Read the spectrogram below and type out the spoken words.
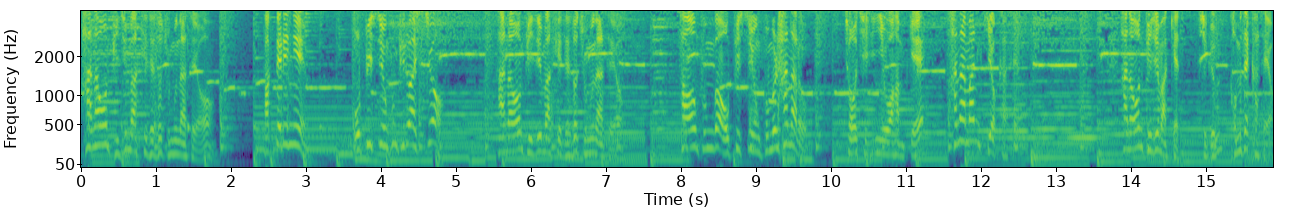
하나원 비즈마켓에서 주문하세요. 박 대리님, 오피스 용품 필요하시죠? 하나원 비즈마켓에서 주문하세요. 사은품과 오피스 용품을 하나로 저 지진희와 함께 하나만 기억하세요. 하나원 비즈마켓 지금 검색하세요.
